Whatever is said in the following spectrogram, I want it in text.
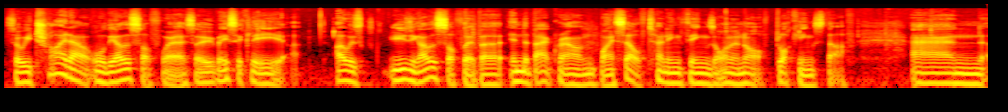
So we tried out all the other software. So basically, I was using other software, but in the background myself, turning things on and off, blocking stuff. And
